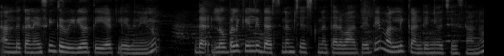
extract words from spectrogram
అందుకనేసి ఇంకా వీడియో తీయట్లేదు నేను. ద లోపలికి వెళ్ళి దర్శనం చేసుకున్న తర్వాత అయితే మళ్ళీ కంటిన్యూ చేశాను.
